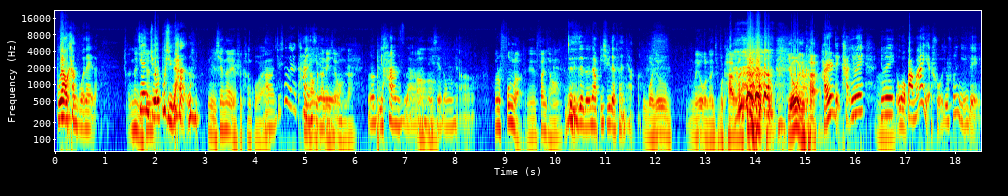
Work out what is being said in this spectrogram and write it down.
不要看国内的，坚决不许看。你现在也是看国外啊？就现在看一些看哪些网站？什么 Behance 啊那些东西啊？都是疯了，你翻墙。对对对对，那必须得翻墙。我就没有了，就不看了。有我就看，还是得看，因为因为我爸妈也说，就说你得。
